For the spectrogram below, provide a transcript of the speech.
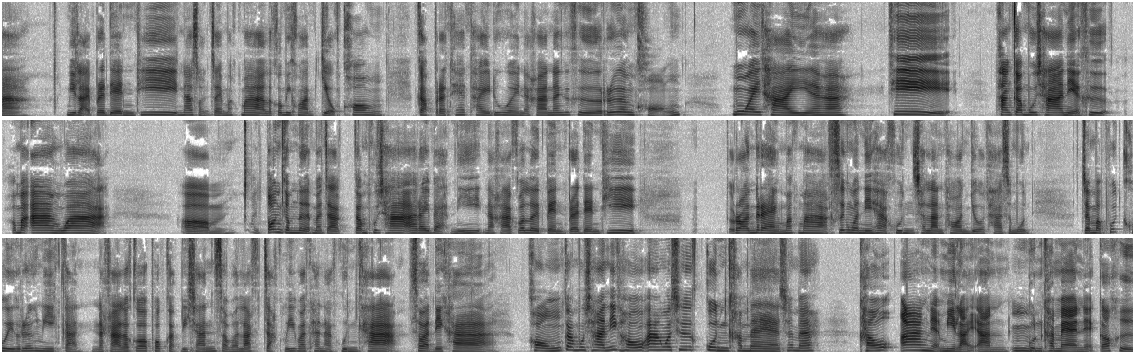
มีหลายประเด็นที่น่าสนใจมาก ๆ แล้วก็มีความเกี่ยวข้องกับประเทศไทยด้วยนะคะ นั่นก็คือเรื่องของมวยไทยนะคะที่ทางกัมพูชาเนี่ยคือเอามาอ้างว่าต้นกำเนิดมาจากกัมพูชาอะไรแบบนี้นะคะ ก็เลยเป็นประเด็นที่ร้อนแรงมาก ๆ ซึ่งวันนี้ค่ะคุณชลันทรโยธาสมุทรจะมาพูดคุยเรื่องนี้กันนะคะ แล้วก็พบกับดิฉันสวรักษ์จากวิวัฒนาคุณค่ะ สวัสดีค่ะ ของกัมพูชานี่เขาอ้างว่าชื่อกุลคาแมใช่ไหมเขาอ้างเนี่ยมีหลายอันอืมกุนคาแมนเนี่ยก็คือ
